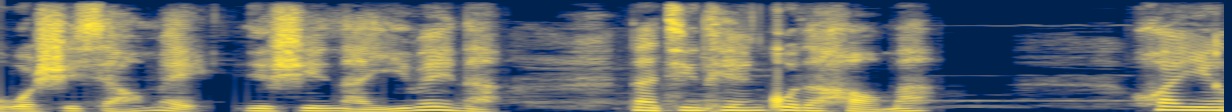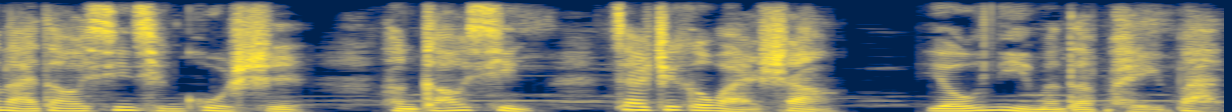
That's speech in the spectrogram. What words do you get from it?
我是小美，你是哪一位呢？那今天过得好吗？欢迎来到心情故事，很高兴在这个晚上有你们的陪伴。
